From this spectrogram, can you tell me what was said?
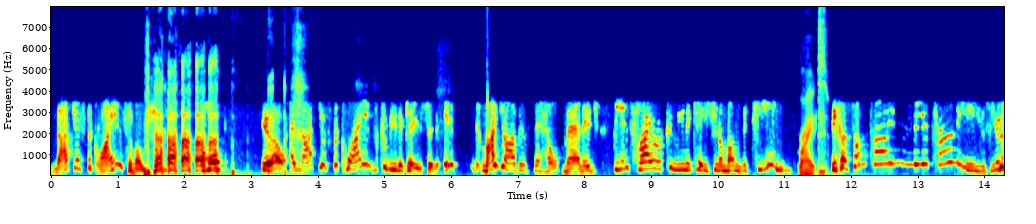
not just the client's emotions, the whole, you know, and not just the client's communication. It, my job is to help manage the entire communication among the team. Right. Because sometimes the attorneys, you know,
